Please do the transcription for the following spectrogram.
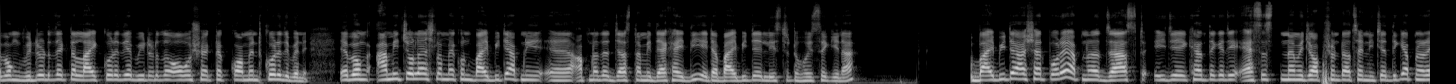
এবং ভিডিওটাতে একটা লাইক করে দিয়ে ভিডিওটাতে অবশ্যই একটা কমেন্ট করে দিবেন। এবং আমি চলে আসলাম এখন বাইবিটে আপনি আপনাদের জাস্ট আমি দেখাই দিই, এটা বাইবিটে লিস্টেড হয়েছে কিনা। বাইবিটে আসার পরে আপনারা জাস্ট এই যে এখান থেকে যে অ্যাসেস্ট নামে যে অপশনটা আছে, নিচের দিকে আপনারা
